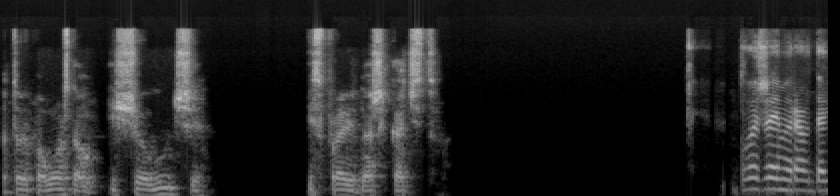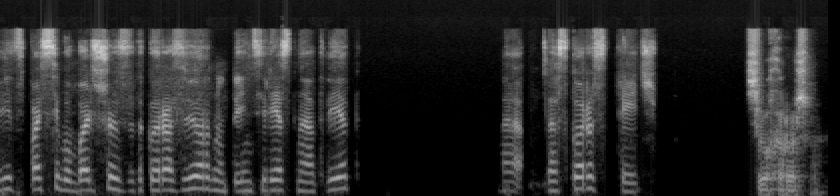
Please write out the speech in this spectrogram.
которая поможет нам еще лучше исправить наши качества. Уважаемый Рав Давид, спасибо большое за такой развернутый, интересный ответ. До скорых встреч. Всего хорошего.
